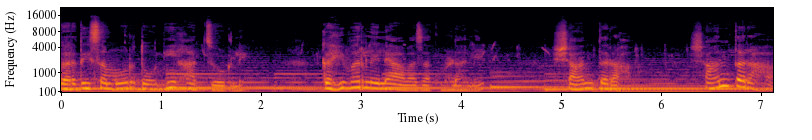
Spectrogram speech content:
गर्दीसमोर दोन्ही हात जोडले. गहिवरलेल्या आवाजात म्हणाले शांत राहा. शांत राहा.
